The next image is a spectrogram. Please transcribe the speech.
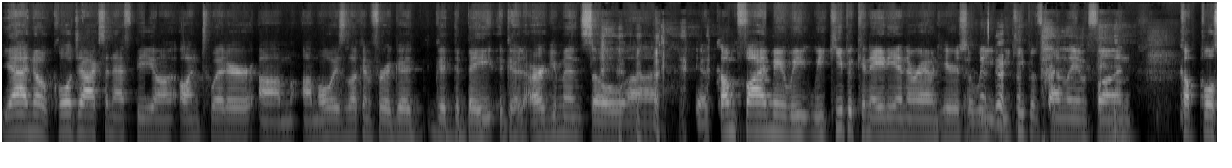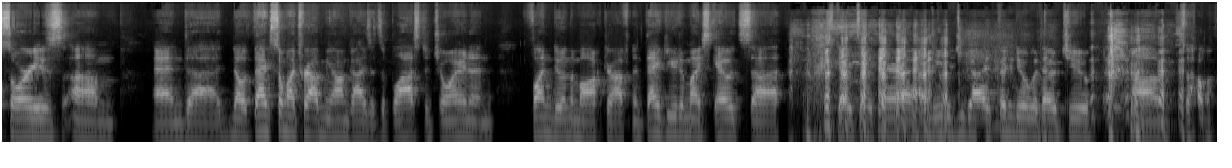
Yeah, no, Cole Jackson FB on, on Twitter. Um, I'm always looking for a good good debate, a good argument. So uh, yeah, come find me. We we keep it Canadian around here, so we, we keep it friendly and fun. Couple stories. Um, and uh, no, thanks so much for having me on, guys. It's a blast to join and fun doing the mock draft. And thank you to my scouts, uh, scouts out there. I, I needed you guys. Couldn't do it without you. Um, so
